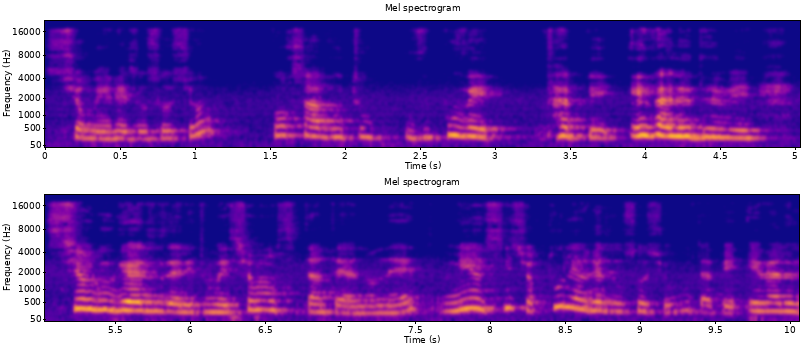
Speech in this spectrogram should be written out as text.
sur mes réseaux sociaux. Pour ça, vous, vous pouvez tapez Eva Le sur Google, vous allez tomber sur mon site internet, mais aussi sur tous les réseaux sociaux. Vous tapez Eva Le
